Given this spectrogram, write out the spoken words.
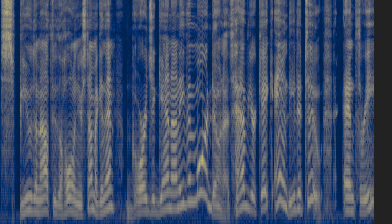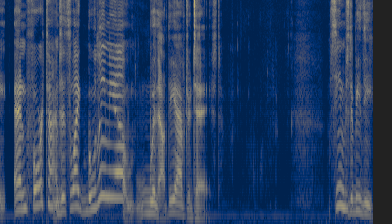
spew them out through the hole in your stomach, and then gorge again on even more donuts. Have your cake and eat it too, and three and four times. It's like bulimia without the aftertaste seems to be the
